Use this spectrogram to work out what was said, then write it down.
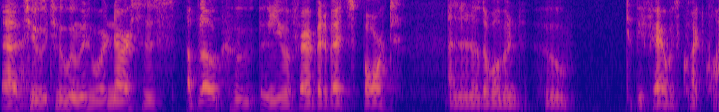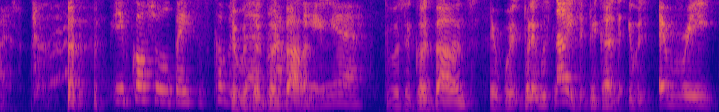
Uh, Right. Two two women who were nurses, a bloke who, who knew a fair bit about sport, and another woman who to be fair, was quite quiet. You've got all bases covered. There was a good balance. You? Yeah. There was a good balance. It was, but it was nice because it was every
